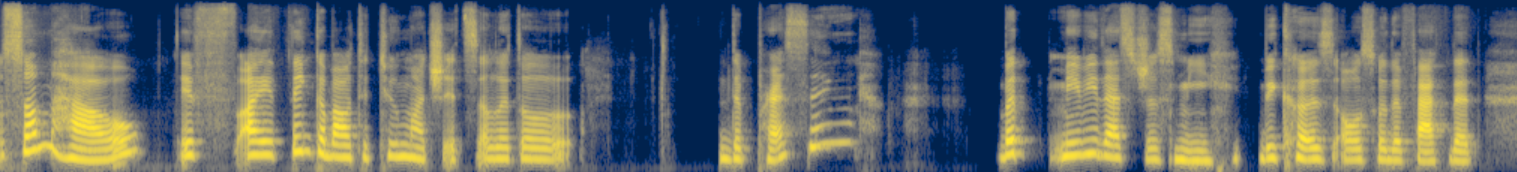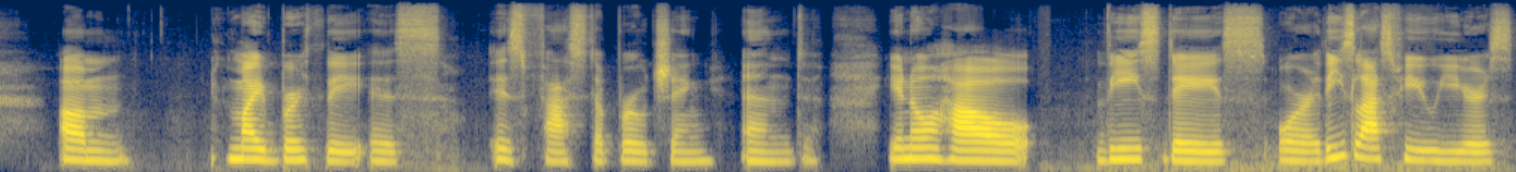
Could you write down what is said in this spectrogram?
somehow, if I think about it too much, it's a little depressing but maybe that's just me because also the fact that um my birthday is is fast approaching. And you know how these days or these last few years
